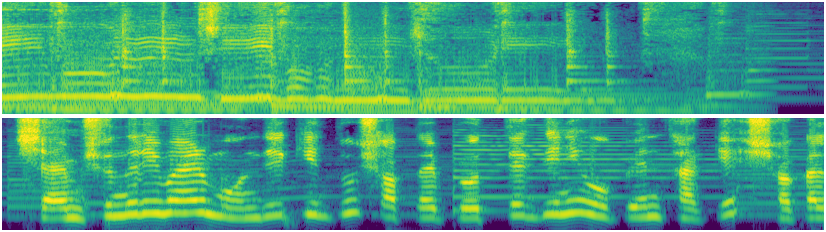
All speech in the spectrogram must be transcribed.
এই মন জীবন জুড়ে। শ্যামসুন্দরী মায়ের মন্দির কিন্তু সপ্তাহে প্রত্যেক দিনই ওপেন থাকে। সকাল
